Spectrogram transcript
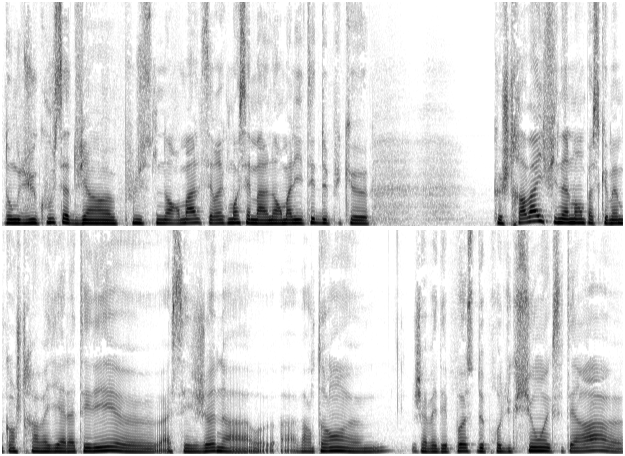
Donc, du coup, ça devient plus normal. C'est vrai que moi, c'est ma normalité depuis que que je travaille finalement, parce que même quand je travaillais à la télé, euh, assez jeune, à, à 20 ans, euh, j'avais des postes de production, etc. euh,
